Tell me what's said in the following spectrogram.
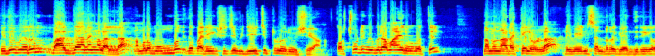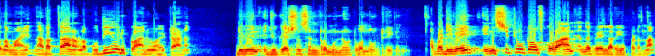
അപ്പൊ ഇത് വെറും വാഗ്ദാനങ്ങളല്ല. നമ്മൾ മുമ്പ് ഇത് പരീക്ഷിച്ച് വിജയിച്ചിട്ടുള്ള ഒരു വിഷയമാണ്. കുറച്ചുകൂടി വിപുലമായ രൂപത്തിൽ നമ്മൾ നടക്കലുള്ള ഡിവൈൻ സെന്റർ കേന്ദ്രീകൃതമായി നടത്താനുള്ള പുതിയൊരു പ്ലാനുമായിട്ടാണ് ഡിവൈൻ എഡ്യൂക്കേഷൻ സെന്റർ മുന്നോട്ട് വന്നുകൊണ്ടിരിക്കുന്നത്. അപ്പോൾ ഡിവൈൻ ഇൻസ്റ്റിറ്റ്യൂട്ട് ഓഫ് ഖുറാൻ എന്ന പേരിൽ അറിയപ്പെടുന്ന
